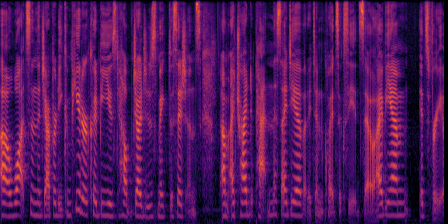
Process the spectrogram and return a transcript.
uh, Watson, the Jeopardy computer, could be used to help judges make decisions. Um, I tried to patent this idea, but it didn't quite succeed. So, IBM, it's for you.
